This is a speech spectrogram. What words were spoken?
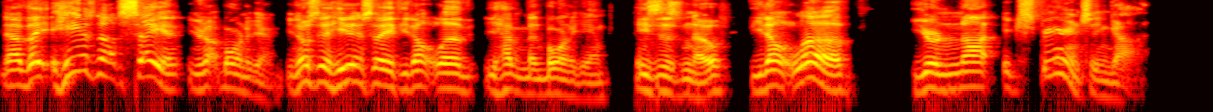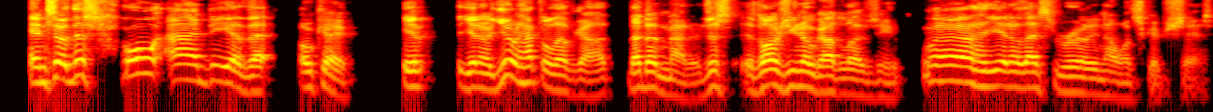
Now, they, he is not saying you're not born again. You notice that he didn't say if you don't love, you haven't been born again. He says, no, if you don't love, you're not experiencing God. And so, this whole idea that, okay, if you know, you don't have to love God, that doesn't matter. Just as long as you know God loves you. Well, you know, that's really not what scripture says.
